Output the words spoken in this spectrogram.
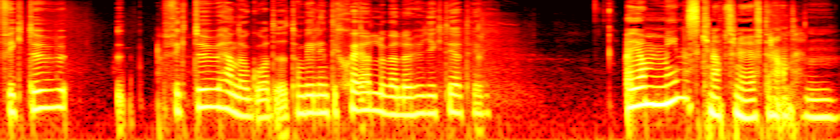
Fick, du, fick du henne att gå dit? Hon ville inte själv eller hur gick det till? Jag minns knappt nu efterhand. Mm.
